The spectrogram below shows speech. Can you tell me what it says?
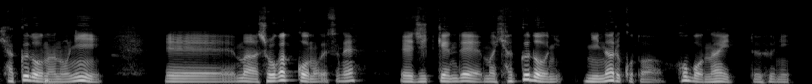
100度なのに、えーまあ小学校のですね、えー実験で、まあ、100度にになることはほぼないというふうに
